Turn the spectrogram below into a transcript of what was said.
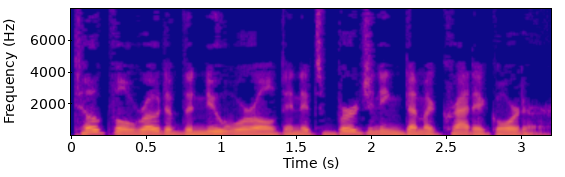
Tocqueville wrote of the New World and its burgeoning democratic order.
